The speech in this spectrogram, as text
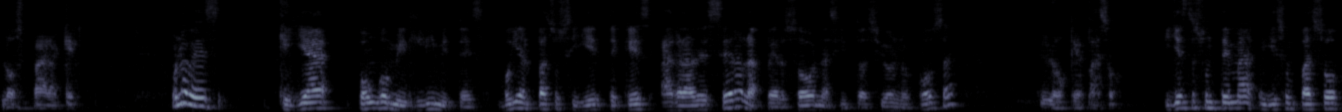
Los para qué. Una vez que ya pongo mis límites, voy al paso siguiente que es agradecer a la persona, situación o cosa lo que pasó. Y este es un tema y es un paso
